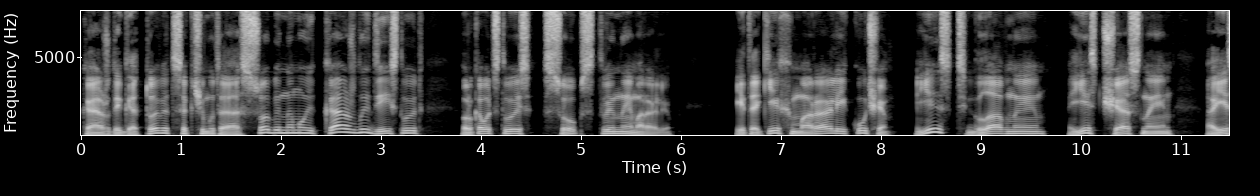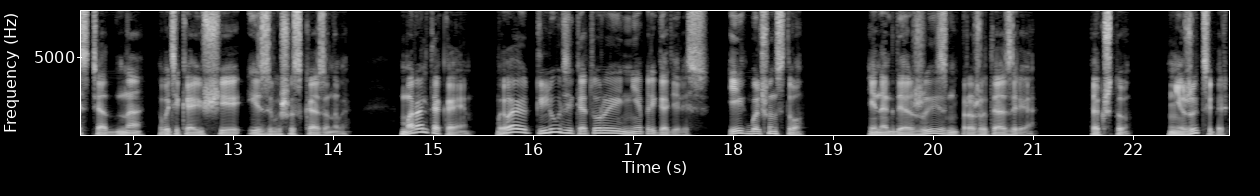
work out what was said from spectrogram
каждый готовится к чему-то особенному, и каждый действует, руководствуясь собственной моралью. И таких моралей куча. Есть главные, есть частные, а есть одна, вытекающая из вышесказанного. Мораль такая. Бывают люди, которые не пригодились. Их большинство. Иногда жизнь прожита зря. Так что, не жить теперь?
